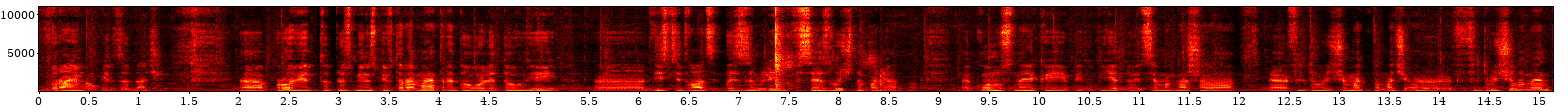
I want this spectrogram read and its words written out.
підбираємо під задачі. Е, Провід плюс-мінус півтора метри, доволі довгий, е, 220 без землі, все зручно, понятно. Е, Конус, на який під'єднується наша е, фільтруюча е, фільтруючий елемент.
